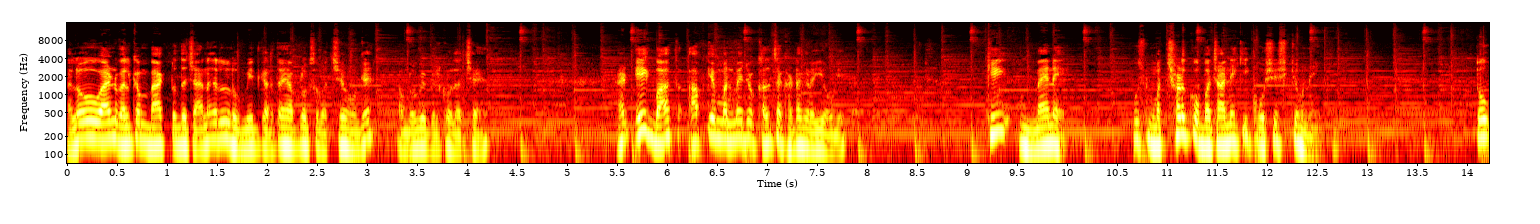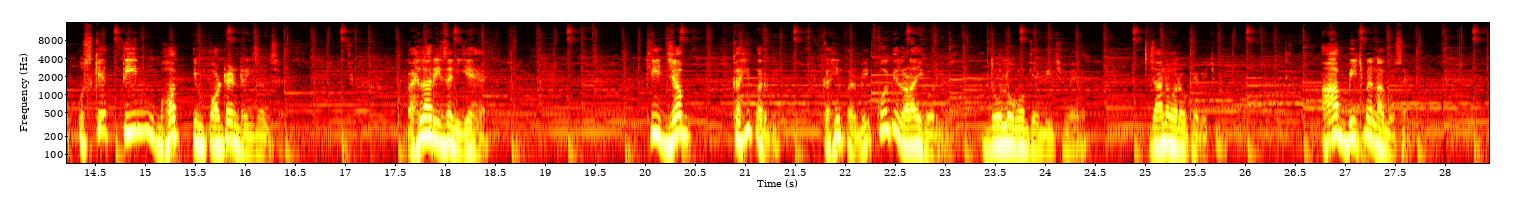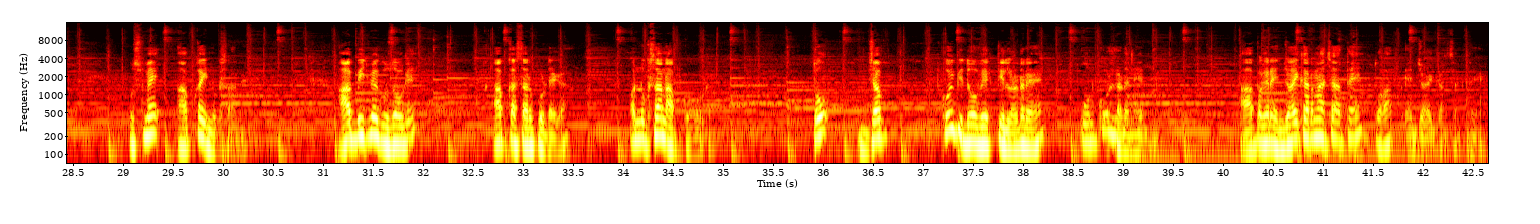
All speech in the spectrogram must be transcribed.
Hello and welcome back to the channel उम्मीद करते हैं आप लोग सब अच्छे होंगे। हम लोग भी बिल्कुल अच्छे हैं। एंड एक बात आपके मन में जो कल से खटक रही होगी कि मैंने उस मच्छर को बचाने की कोशिश क्यों नहीं की? तो उसके तीन बहुत इंपॉर्टेंट रीजन हैं। पहला रीजन ये है कि जब कहीं पर भी, कहीं पर भी कोई भी लड़ाई हो रही है, दो लोगों के बीच में, जानवरों के बीच में, आप बीच में ना घुसें। उसमें आपका ही नुकसान है। आप बीच में घुसोगे, आपका सर फूटेगा और नुकसान आपको होगा। तो जब कोई भी दो व्यक्ति लड़ रहे हैं, उनको लड़ने दें। आप अगर एंजॉय करना चाहते हैं तो आप एंजॉय कर सकते हैं।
